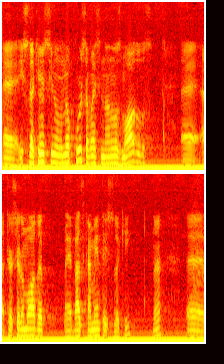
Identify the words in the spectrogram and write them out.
é. Isso daqui eu ensino no meu curso, eu vou ensinando nos módulos. É, a terceira módulo é, basicamente é isso daqui, né? É,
